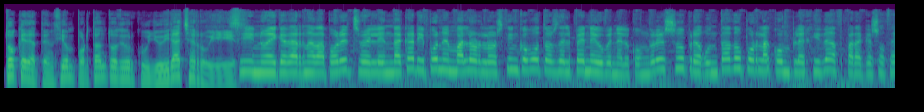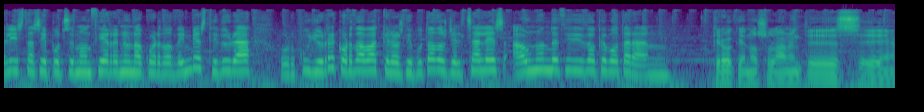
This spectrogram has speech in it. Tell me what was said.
Toque de atención, por tanto, de Urcuyo. Irache Ruiz. Sí, no hay que dar nada por hecho. El Endacari pone en valor los cinco votos del PNV en el Congreso. Preguntado por la complejidad para que socialistas y Puigdemont cierren un acuerdo de investidura, Urcuyo recordaba que los diputados yelchales aún no han decidido qué votarán. Creo que no solamente es... Eh,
